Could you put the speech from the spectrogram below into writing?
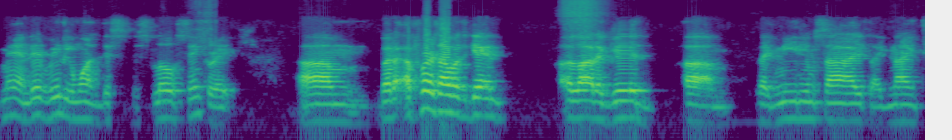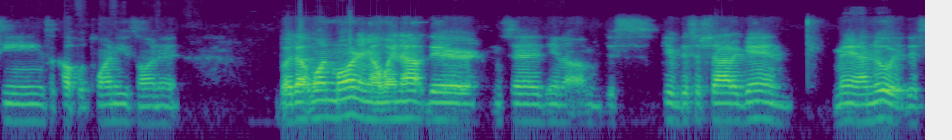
man, they really want this this low sink rate. Um, but at first I was getting a lot of good um like medium size, like 19s, a couple 20s on it. But that one morning I went out there and said, you know, I'm just give this a shot again. Man, I knew it. This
